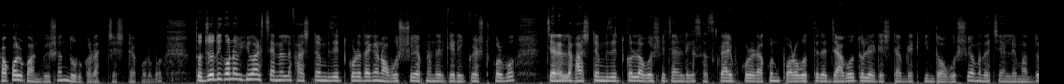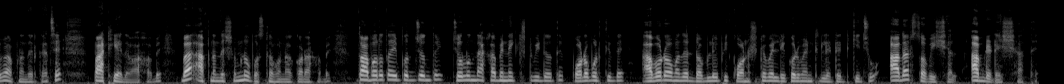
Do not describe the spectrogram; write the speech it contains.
সকল কনফিউশন দূর করার চেষ্টা করব। তো যদি কোনো ভিউয়ার চ্যানেলে ফার্স্ট টাইম ভিজিট করে থাকেন, অবশ্যই আপনাদেরকে রিকোয়েস্ট করব। চ্যানেলে ফার্স্ট টাইম ভিজিট করলে অবশ্যই চ্যানেলটিকে সাবস্ক্রাইব করে রাখুন। পরবর্তীতে যাবতীয় লেটেস্ট আপডেট কিন্তু অবশ্যই আমাদের চ্যানেলের মাধ্যমে আপনাদের কাছে পাঠিয়ে দেওয়া হবে বা আপনাদের সামনে উপস্থাপনা করা হবে। তো আপাতত এই পর্যন্তই। চলুন দেখাবে নেক্সট ভিডিওতে পরবর্তীতে আবারও আমাদের ডব্লিউপি কনস্টেবল রিক্রুটমেন্ট রিলেটেড কিছু আদার্স অফিসিয়াল আপডেটের সাথে।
